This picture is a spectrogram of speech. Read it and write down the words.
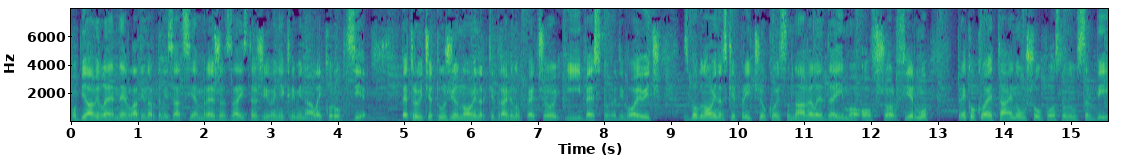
objavila je nevladina organizacija Mreža za istraživanje kriminala i korupcije. Petrović je tužio novinarke Draganu Pećo i Vesnu Radivojević zbog novinarske priče u kojoj su navele da je imao offshore firmu preko koje je tajno ušao u poslove u Srbiji,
